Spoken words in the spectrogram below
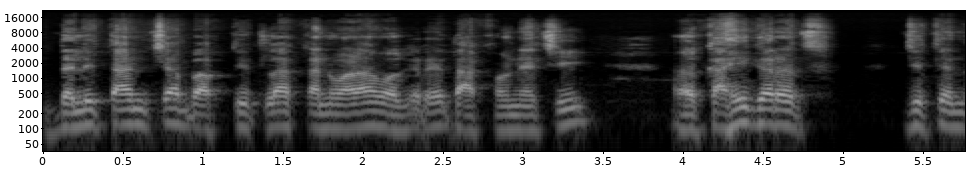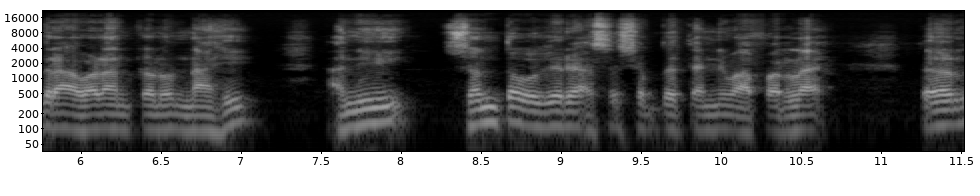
दलितांच्या बाबतीतला कनवाळा वगैरे दाखवण्याची काही गरज जितेंद्र आव्हाडांकडून नाही. आणि संत वगैरे असा शब्द त्यांनी वापरलाय. तर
